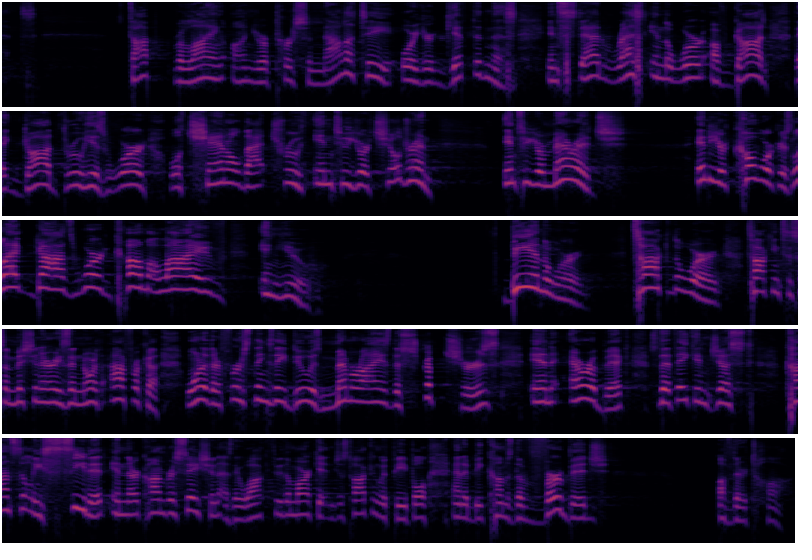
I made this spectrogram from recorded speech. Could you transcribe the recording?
Stop relying on your personality or your giftedness. Instead, rest in the Word of God, that God, through His Word, will channel that truth into your children, into your marriage, into your coworkers. Let God's Word come alive in you. Be in the Word. Talk the word. Talking to some missionaries in North Africa, one of their first things they do is memorize the scriptures in Arabic so that they can just constantly seed it in their conversation as they walk through the market and just talking with people, and it becomes the verbiage of their talk.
